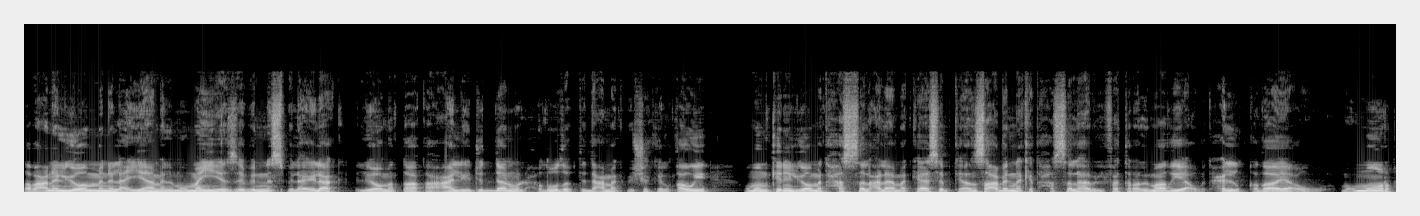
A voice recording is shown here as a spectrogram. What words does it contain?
طبعا اليوم من الأيام المميزة بالنسبة لإلك اليوم الطاقة عالية جدا والحظوظ بتدعمك بشكل قوي وممكن اليوم تحصل على مكاسب كان صعب إنك تحصلها بالفترة الماضية أو تحل قضايا أو أمور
